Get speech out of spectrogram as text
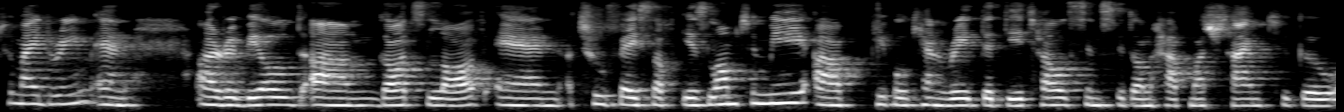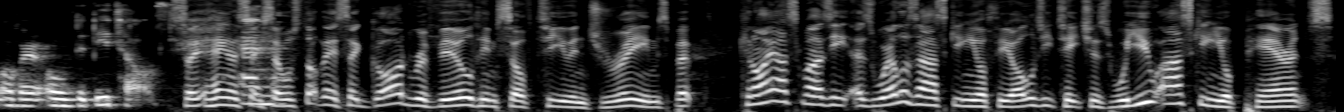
to my dream and uh, revealed um, God's love and a true face of Islam to me. Uh, people can read the details since we don't have much time to go over all the details. So hang on a second. So we'll stop there. So God revealed himself to you in dreams, but can I ask, Marzi, as well as asking your theology teachers, were you asking your parents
